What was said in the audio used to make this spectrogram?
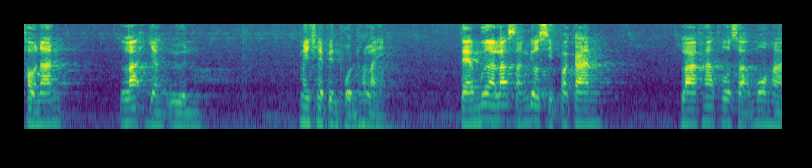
เท่านั้นละอย่างอื่นไม่ใช่เป็นผลเท่าไหร่ แต่เมื่อละสังโยชน์สิบประการ ราคะโทสะโมหะ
